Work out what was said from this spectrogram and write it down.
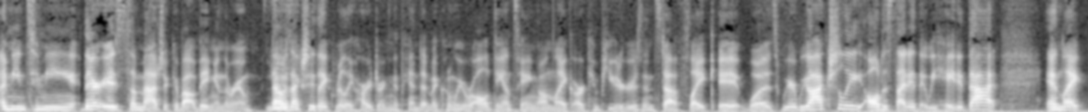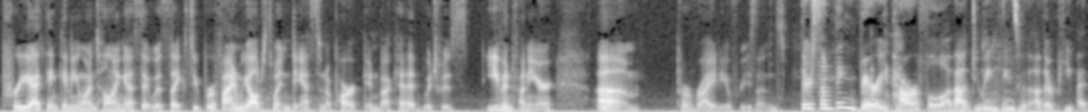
I mean, to me, there is some magic about being in the room. Yeah. That was actually like really hard during the pandemic when we were all dancing on like our computers and stuff. Like it was weird. We actually all decided that we hated that. And like pre, I think anyone telling us it was like super fine, we all just went and danced in a park in Buckhead, which was even funnier. Um, variety of reasons. There's something very powerful about doing things with other people.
